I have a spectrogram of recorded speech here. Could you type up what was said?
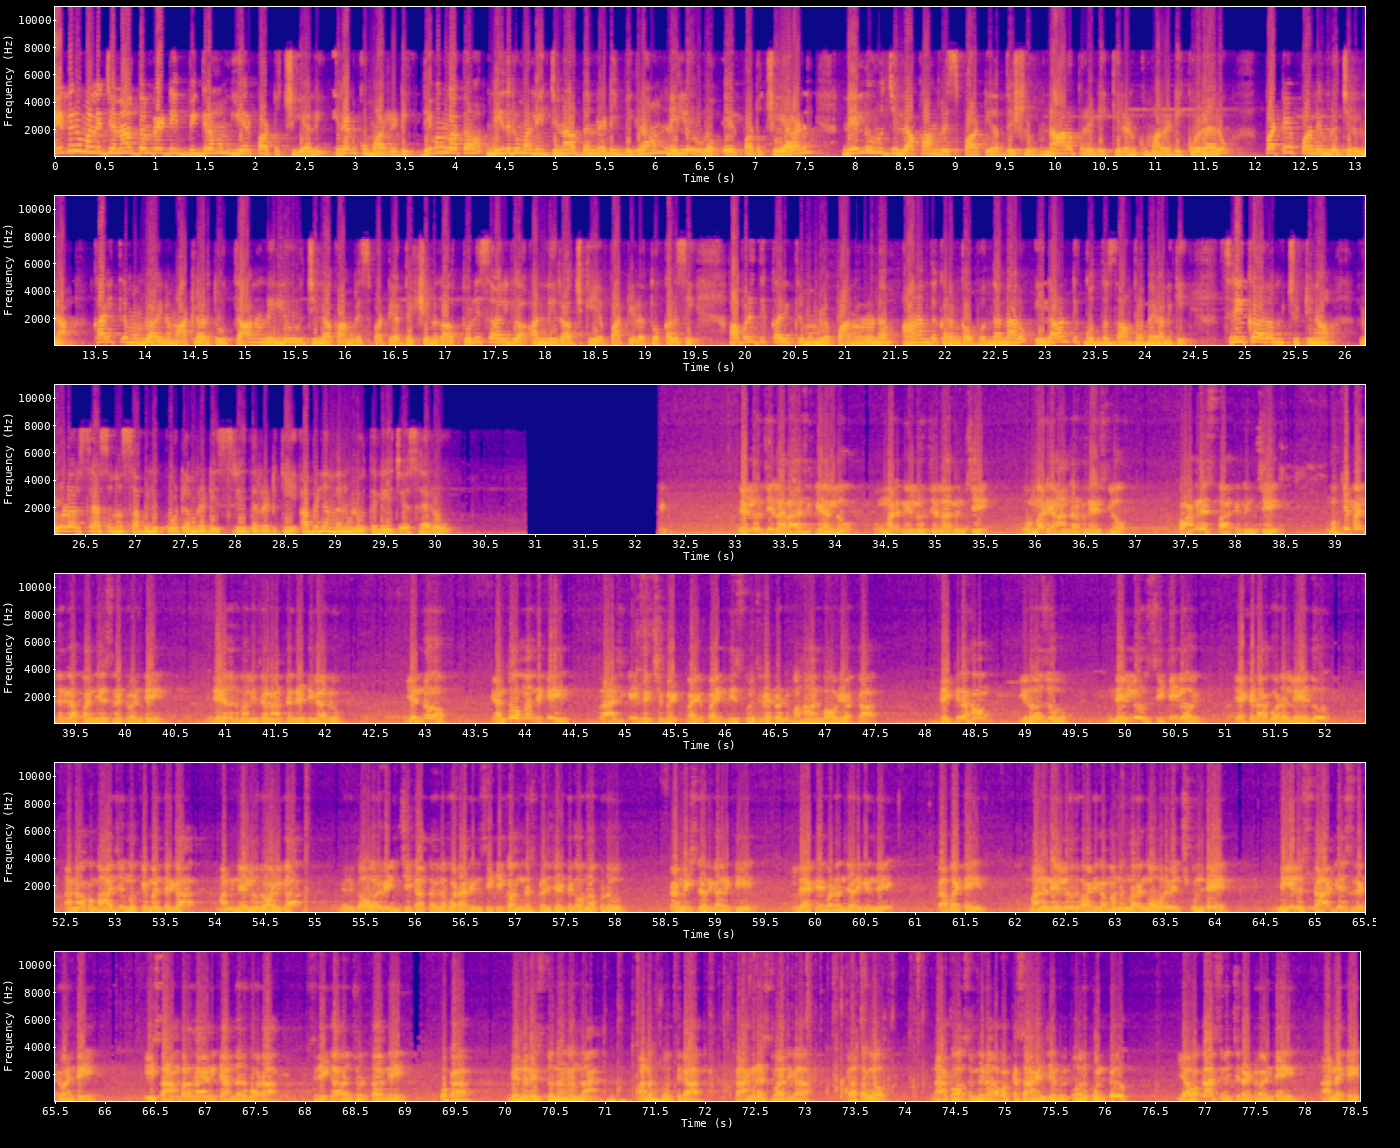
నేదురుమల్లి జనార్దన్ రెడ్డి విగ్రహం ఏర్పాటు చేయాలి. కిరణ్ కుమార్ రెడ్డి దివంగత నేదురుమల్లి జనార్దన్ రెడ్డి విగ్రహం నెల్లూరులో ఏర్పాటు చేయాలని నెల్లూరు జిల్లా కాంగ్రెస్ పార్టీ అధ్యక్షులు నారపరెడ్డి కిరణ్ కుమార్ రెడ్డి కోరారు. పట్టేపాలెంలో జరిగిన కార్యక్రమంలో ఆయన మాట్లాడుతూ తాను నెల్లూరు జిల్లా కాంగ్రెస్ పార్టీ అధ్యక్షునిగా తొలిసారిగా అన్ని రాజకీయ పార్టీలతో కలిసి అభివృద్ధి కార్యక్రమంలో పాల్గొనడం ఆనందకరంగా ఉందన్నారు. ఇలాంటి కొత్త సాంప్రదాయానికి శ్రీకారం చుట్టిన రూరల్ శాసన సభ్యులు కోటంరెడ్డి శ్రీధర్ రెడ్డికి అభినందనలు తెలియజేశారు. నెల్లూరు జిల్లా రాజకీయాల్లో ఉమ్మడి నెల్లూరు జిల్లా నుంచి ఉమ్మడి ఆంధ్రప్రదేశ్లో కాంగ్రెస్ పార్టీ నుంచి ముఖ్యమంత్రిగా పనిచేసినటువంటి నేదురుమల్లి జనార్దన్ రెడ్డి గారు ఎన్నో ఎంతో మందికి రాజకీయ దీక్ష పెట్టి పై- పైకి తీసుకొచ్చినటువంటి మహానుభావుడి యొక్క విగ్రహం ఈరోజు నెల్లూరు సిటీలో ఎక్కడా కూడా లేదు అన్న ఒక మాజీ ముఖ్యమంత్రిగా మన నెల్లూరు వాళ్ళుగా మీరు గౌరవించి గతంలో కూడా నేను సిటీ కాంగ్రెస్ ప్రెసిడెంట్గా ఉన్నప్పుడు కమిషనర్ గారికి లేఖ ఇవ్వడం జరిగింది. కాబట్టి మన నెల్లూరు వాడిగా మనందరం గౌరవించుకుంటే మీరు స్టార్ట్ చేసినటువంటి ఈ సాంప్రదాయానికి అందరూ కూడా శ్రీకారం చుట్టాలని ఒక విన్నవిస్తున్నానన్న మనస్ఫూర్తిగా కాంగ్రెస్ వాదిగా గతంలో నా కోసం మీరు ఒక్క సహాయం చేయమని కోరుకుంటూ ఈ అవకాశం ఇచ్చినటువంటి అన్నకి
